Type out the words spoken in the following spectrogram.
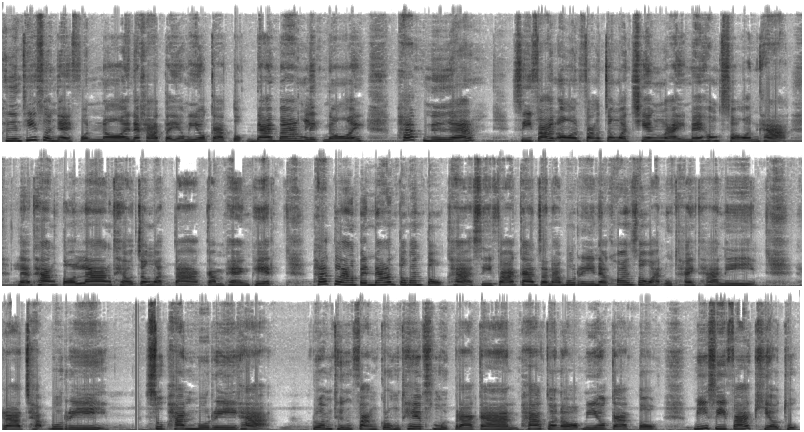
พื้นที่ส่วนใหญ่ฝนน้อยนะคะ แต่ยังมีโอกาสตกได้บ้างเล็กน้อย ภาคเหนือ สีฟ้าอ่อนฝั่งจังหวัดเชียงใหม่แม่ฮ่องสอนค่ะ และทางตอนล่างแถวจังหวัดตากกำแพงเพชร ภาคกลางเป็นด้านตะวันตกค่ะ สีฟ้ากาญจนบุรี นครสวรรค์อุทัยธานี ราชบุรี สุพรรณบุรีค่ะ รวมถึงฝั่งกรุงเทพสมุทรปราการ ภาคตะวันออกมีโอกาสตก มีสีฟ้าเขียวทุก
